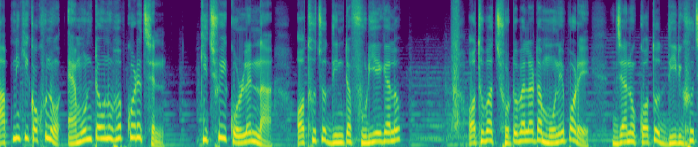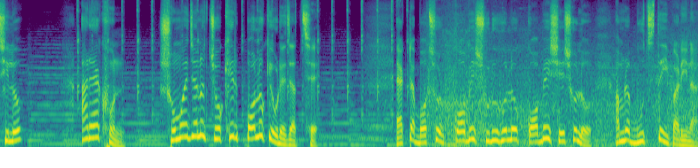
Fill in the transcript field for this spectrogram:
আপনি কি কখনো এমনটা অনুভব করেছেন? কিছুই করলেন না, অথচ দিনটা ফুরিয়ে গেল? অথবা ছোটবেলাটা মনে পড়ে যেন কত দীর্ঘ ছিল? আর এখন, সময় যেন চোখের পলকে উড়ে যাচ্ছে। একটা বছর কবে শুরু হলো, কবে শেষ হলো, আমরা বুঝতেই পারি না।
